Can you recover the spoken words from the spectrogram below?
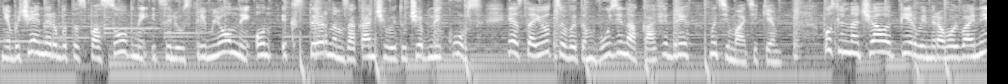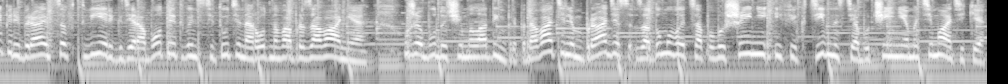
Необычайно работоспособный и целеустремленный, он экстерном заканчивает учебный курс и остается в этом вузе на кафедре математики. После начала Первой мировой войны перебирается в Тверь, где работает в Институте народного образования. Уже будучи молодым преподавателем, Брадис задумывается о повышении эффективности обучения математики.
